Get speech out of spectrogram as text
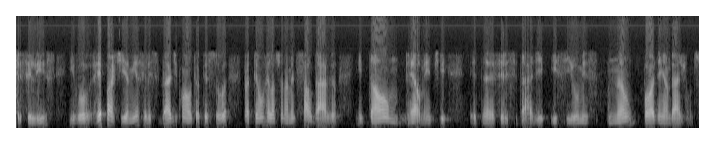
ser feliz e vou repartir a minha felicidade com a outra pessoa para ter um relacionamento saudável. Então, realmente, é, felicidade e ciúmes não podem andar juntos.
